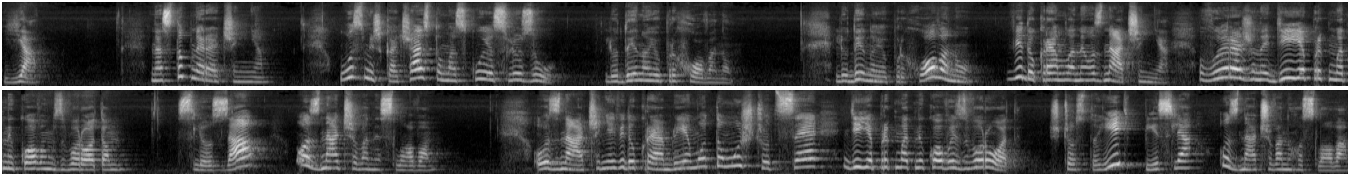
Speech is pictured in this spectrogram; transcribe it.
я. Наступне речення. Усмішка часто маскує сльозу людиною приховану. Людиною приховану відокремлене означення, виражене дієприкметниковим зворотом. Сльоза означуване слово. Означення відокремлюємо, тому що це дієприкметниковий зворот, що стоїть після означуваного слова.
